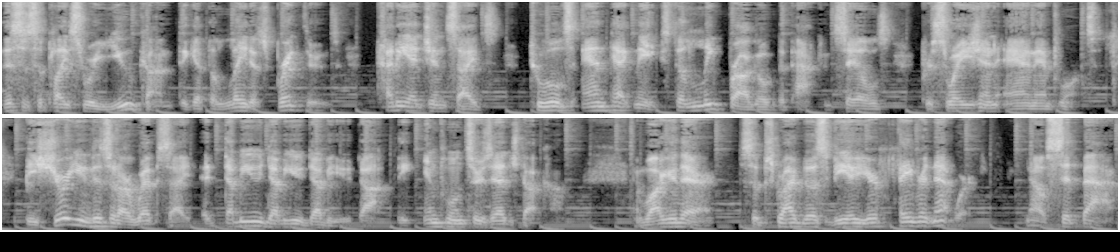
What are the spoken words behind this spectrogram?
This is the place where you come to get the latest breakthroughs, cutting edge insights, tools, and techniques to leapfrog over the pack in sales, persuasion, and influence. Be sure you visit our website at www.theinfluencersedge.com. And while you're there, subscribe to us via your favorite network. Now sit back,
